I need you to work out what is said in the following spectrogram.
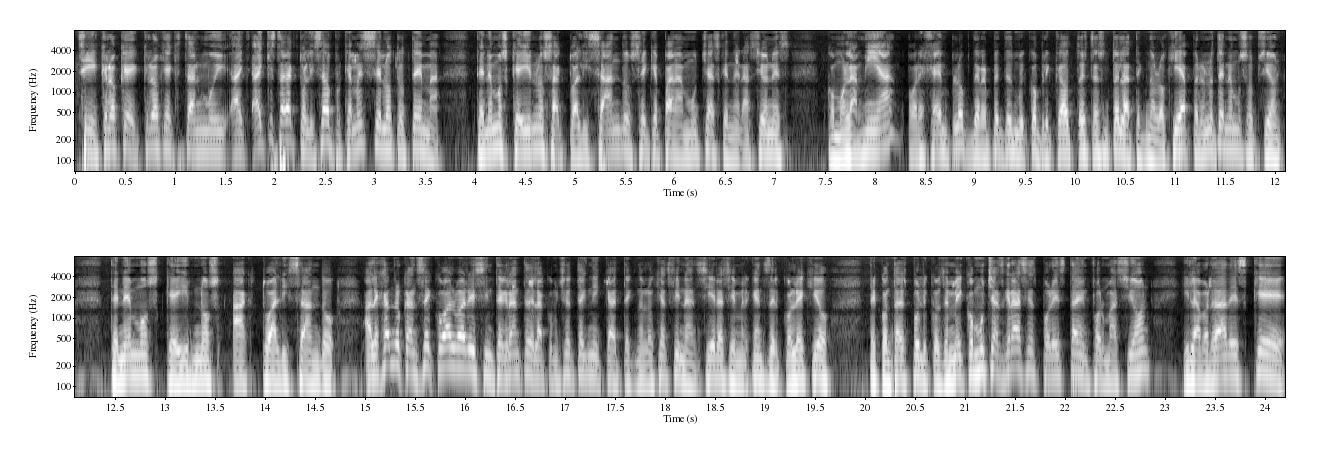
Sí, creo que creo que están muy hay, que estar actualizado porque además es el otro tema. Tenemos que irnos actualizando. Sé que para muchas generaciones como la mía, por ejemplo, de repente es muy complicado todo este asunto de la tecnología, pero no tenemos opción. Tenemos que irnos actualizando. Alejandro Canseco Álvarez, integrante de la Comisión Técnica de Tecnologías Financieras y Emergentes del Colegio de Contadores Públicos de México. Muchas gracias por esta información y la verdad es que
